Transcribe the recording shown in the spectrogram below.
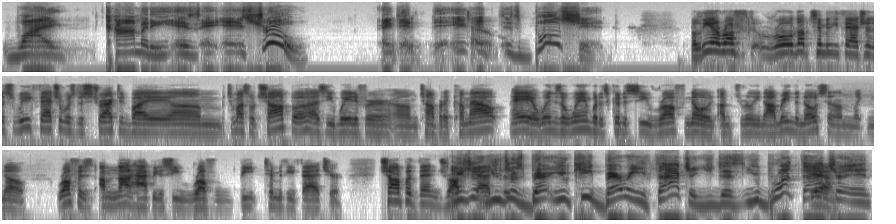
why comedy is it's true. It, it, it, it, it's bullshit. But Leon Ruff rolled up Timothy Thatcher this week. Thatcher was distracted by um, Tommaso Ciampa as he waited for um, Ciampa to come out. Hey, a win's a win, but it's good to see Ruff. No, I'm really not. I'm reading the notes and I'm like, no. Ruff is. I'm not happy to see Ruff beat Timothy Thatcher. Ciampa then You dropped just Thatcher. you just bur- you keep burying Thatcher. You just you brought Thatcher in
